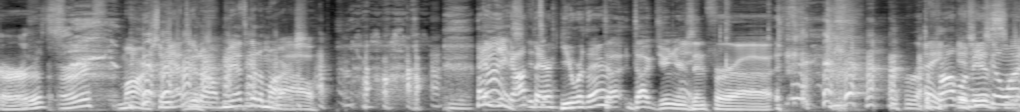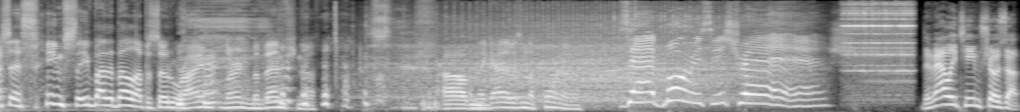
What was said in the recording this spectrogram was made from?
Earth. Earth, Mars. So we have to go to we have to go to Mars. Wow. Hey, Guys, you got it's- there. You were there. Doug, Doug Jr.'s Hey. in for uh right. Hey, problem if he's gonna watch that same Saved by the Bell episode where I learned Mavemshnuff, Um, the guy that was in the porno. Zach Morris is trash. The Valley team shows up,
